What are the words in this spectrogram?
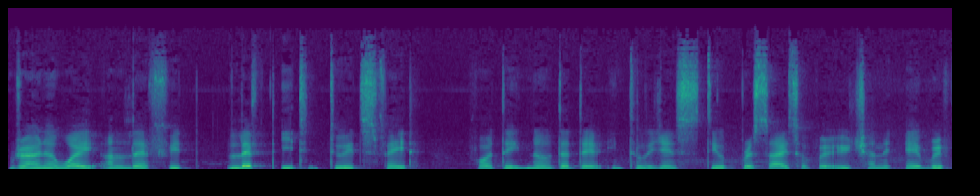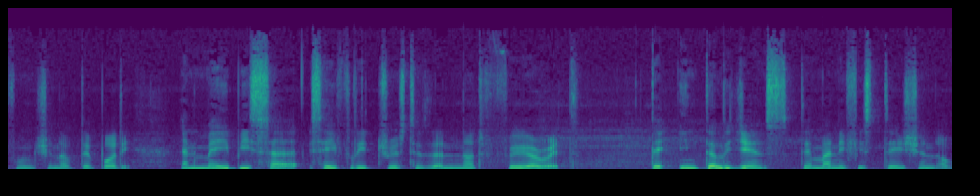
ran away and left it, left it to its fate. For they know that the intelligence still presides over each and every function of the body and may be sa- safely trusted and not feared. The intelligence, the manifestation of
